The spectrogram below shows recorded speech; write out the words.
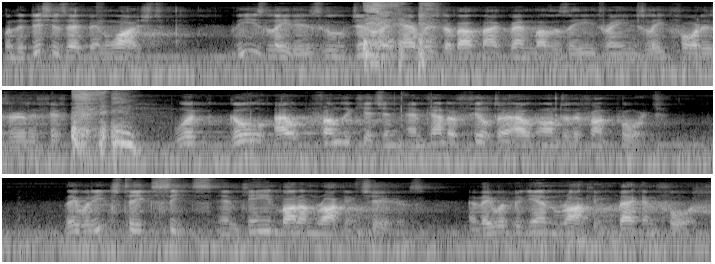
when the dishes had been washed, these ladies, who generally averaged about my grandmother's age range, late 40s, early 50s, would go out from the kitchen and kind of filter out onto the front porch. They would each take seats in cane bottom rocking chairs, and they would begin rocking back and forth.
